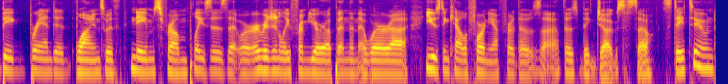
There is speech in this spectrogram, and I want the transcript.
big branded wines with names from places that were originally from Europe and then that were uh, used in California for those uh, those big jugs. So stay tuned.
